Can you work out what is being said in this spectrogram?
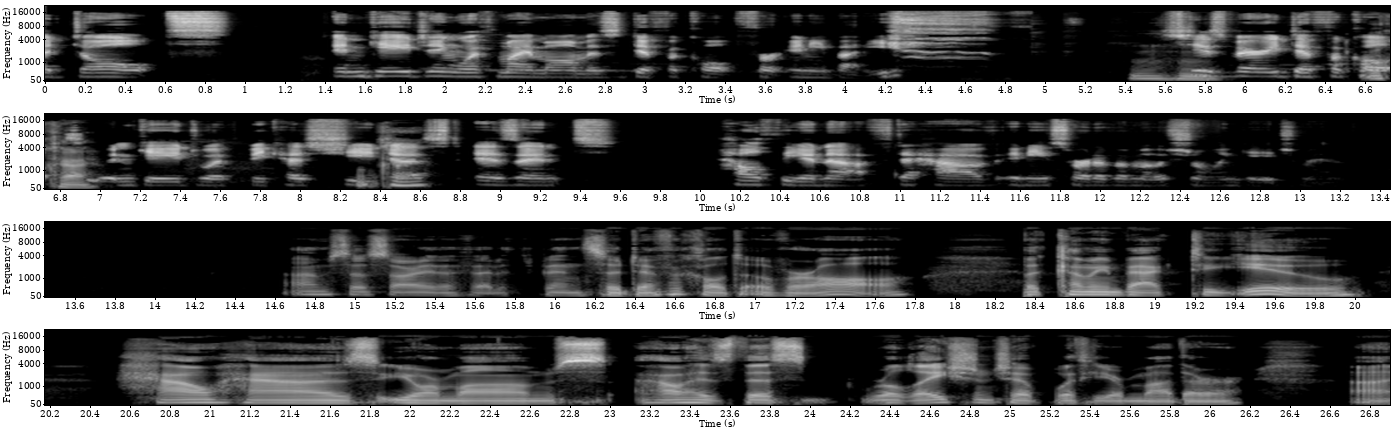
adults, engaging with my mom is difficult for anybody. Mhm. She's very difficult Okay. to engage with because she Okay. just isn't healthy enough to have any sort of emotional engagement. I'm so sorry that, that it's been so difficult overall. But coming back to you, how has your mom's, how has this relationship with your mother uh,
